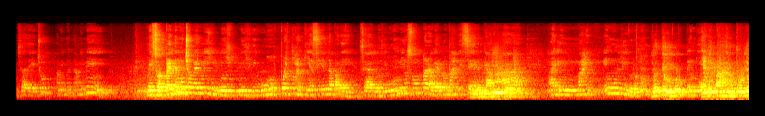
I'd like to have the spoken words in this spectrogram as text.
O sea, de hecho, a mí, me- a mí me, me sorprende mucho ver mis, mis- mis dibujos puestos aquí así en la pared. O sea, los dibujos míos son para verlos más de cerca, más, más en, más en un libro, ¿no? Yo tengo una imagen tuya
